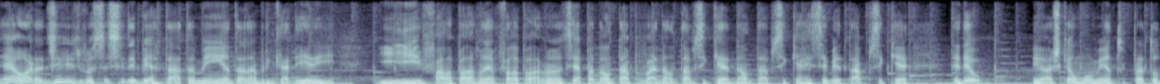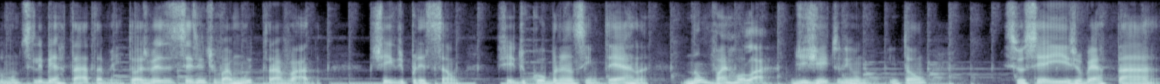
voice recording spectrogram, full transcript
é hora de, de você se libertar também, entrar na brincadeira e, e ir, fala palavrão, é fala palavrão, se é pra dar um tapa, vai dar um tapa, se quer dar um tapa, se quer receber tapa, se quer, entendeu? Eu acho que é um momento para todo mundo se libertar também. Então, às vezes, se a gente vai muito travado, cheio de pressão, cheio de cobrança interna, não vai rolar de jeito nenhum. Então, se você aí, Gilberto, tá,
